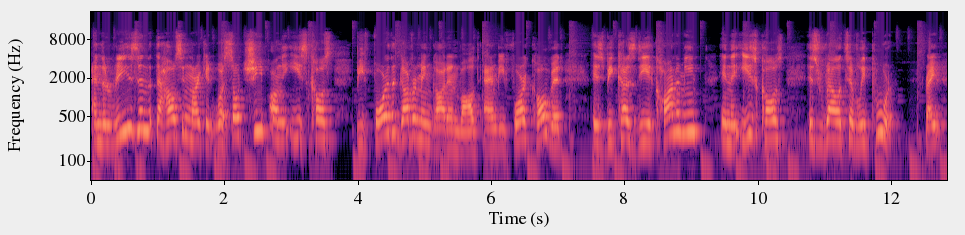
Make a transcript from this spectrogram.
And the reason that the housing market was so cheap on the East Coast before the government got involved and before COVID is because the economy in the East Coast is relatively poor right?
